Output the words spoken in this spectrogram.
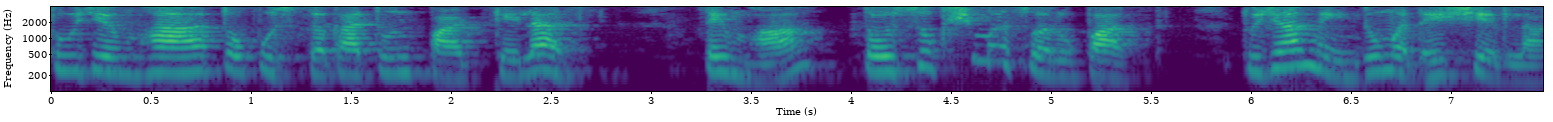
तू जेव्हा तो पुस्तकातून पाठ केलास तेव्हा तो सूक्ष्म स्वरूपात तुझ्या मेंदूमध्ये शिरला.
